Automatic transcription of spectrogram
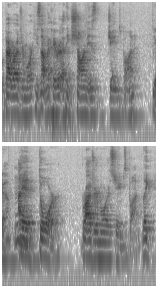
about Roger Moore. He's not my favorite. I think Sean is James Bond. Yeah. Mm-hmm. I adore Roger Moore as James Bond. Like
